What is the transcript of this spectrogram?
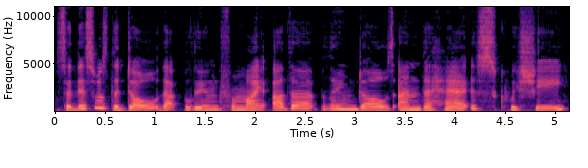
So this was the doll that bloomed from my other bloom dolls and the hair is squishy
